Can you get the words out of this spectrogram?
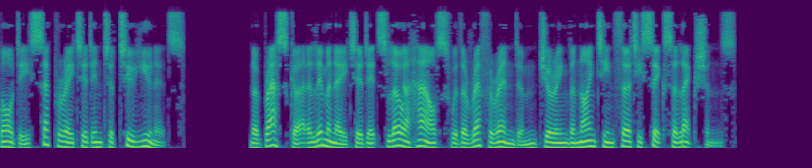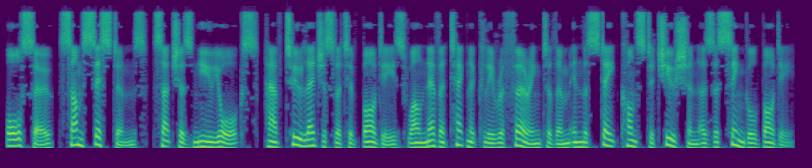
body separated into two units. Nebraska eliminated its lower house with a referendum during the 1936 elections. Also, some systems, such as New York's, have two legislative bodies while never technically referring to them in the state constitution as a single body.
